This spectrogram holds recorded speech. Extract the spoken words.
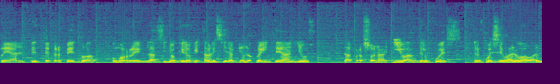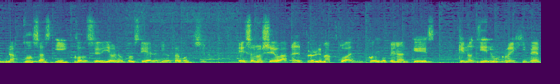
realmente perpetua como regla, sino que lo que establecía que a los 20 años la persona iba ante el juez, el juez evaluaba algunas cosas y concedía o no concedía la libertad condicional. Eso nos lleva al problema actual del Código Penal, que es que no tiene un régimen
